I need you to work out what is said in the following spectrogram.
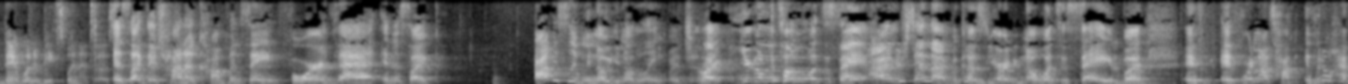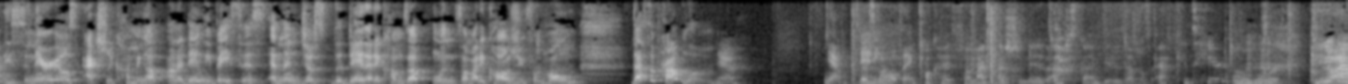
they wouldn't be explaining it to us. It's like they're trying to compensate for that, and it's like, obviously, we know you know the language. Like, you're gonna tell me what to say. I understand that because you already know what to say. But if if we're not talking, if we don't have these scenarios actually coming up on a daily basis, and then just the day that it comes up when somebody calls you from home, that's a problem. yeah. Yeah, that's my whole thing. Okay, so my question is, I'm just gonna be the devil's advocate here. Mm-hmm. Do you No, I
